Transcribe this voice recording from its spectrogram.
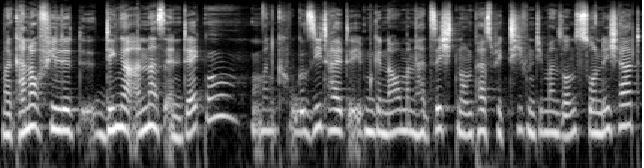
man kann auch viele Dinge anders entdecken. Man sieht halt eben genau, man hat Sichten und Perspektiven, die man sonst so nicht hat.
